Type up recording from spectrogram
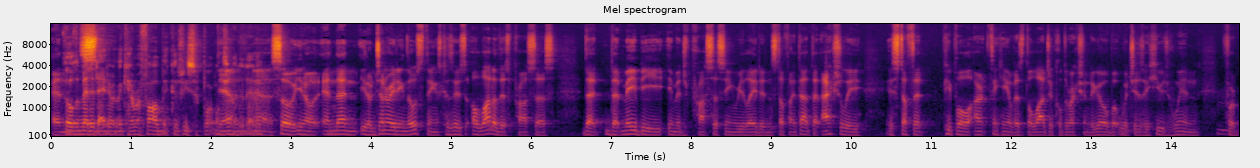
and all the metadata in the camera file because we support lots yeah, of metadata. Yeah. So you know and then you know generating those things because there's a lot of this process that, that may be image processing related and stuff like that, that actually is stuff that people aren't thinking of as the logical direction to go, but which is a huge win mm. for,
